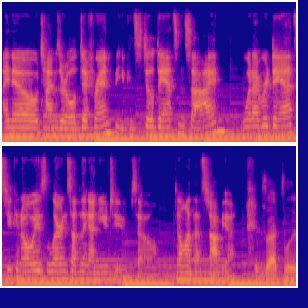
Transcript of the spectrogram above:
I know times are a little different, but you can still dance inside. Whatever dance, you can always learn something on YouTube. So don't let that stop you. Exactly.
